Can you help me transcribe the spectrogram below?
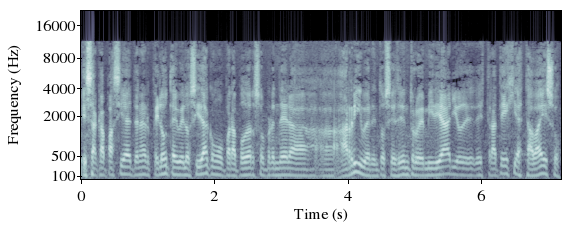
esa capacidad de tener pelota y velocidad como para poder sorprender a, River. Entonces, dentro de mi diario de, estrategia estaba eso.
